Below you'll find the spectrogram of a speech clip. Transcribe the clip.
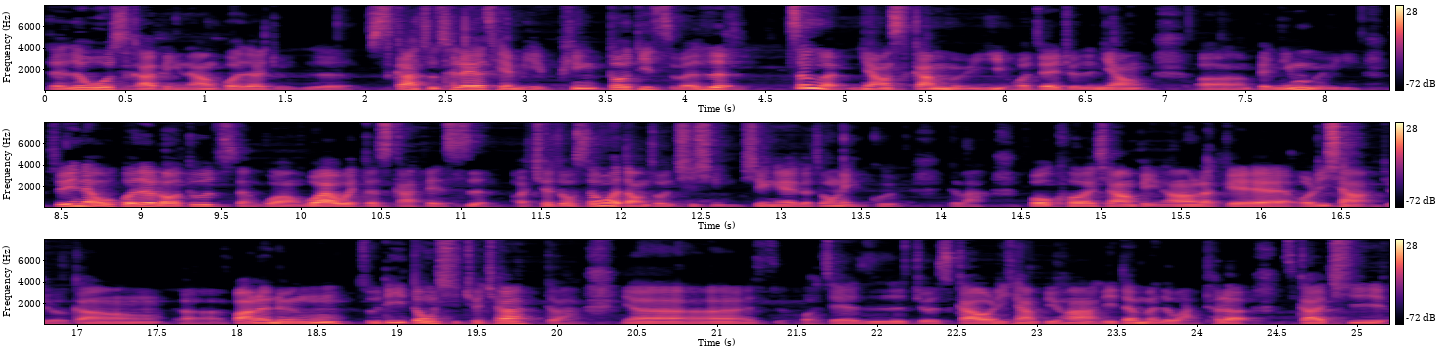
但是我自家平常觉着，就是自家做出来个产品品到底是勿是真个让自家满意，或者就是让呃别人满意。所以呢，我觉着老多辰光我也会得自家反思，而且从生活当中去寻寻眼搿种灵感，对伐？包括像平常辣盖屋里向，就讲呃帮阿拉囡恩做点东西吃吃，对伐？呃，或者是就自家屋里向，比方何里搭物事坏脱了，自家去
